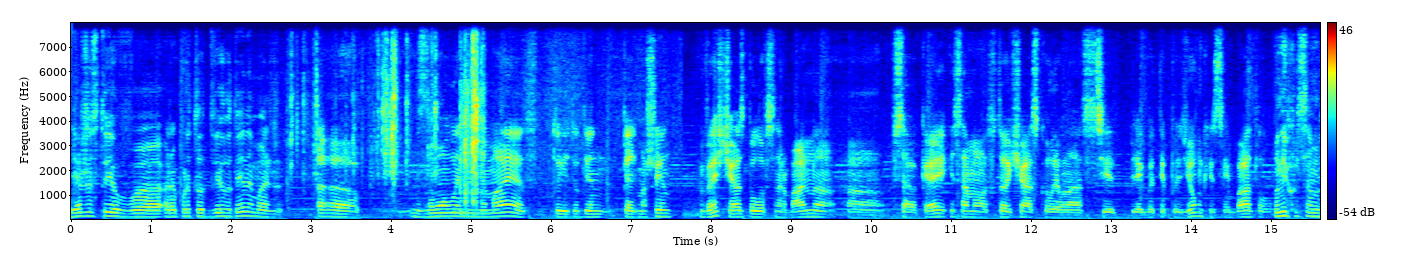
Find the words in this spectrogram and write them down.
Я вже стою в аеропорту 2 години майже. Замовлень немає, стоїть один 5 машин. Весь час було все нормально, все окей. І саме в той час, коли у нас ці якби типу зйомки, цей батл, у них от саме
